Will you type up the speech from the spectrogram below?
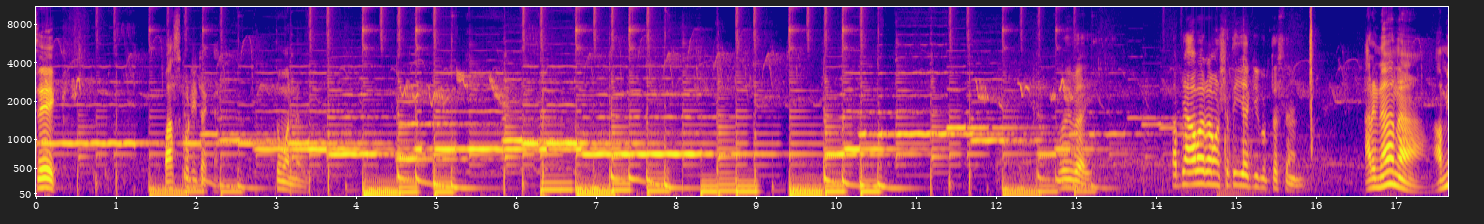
চেক। পাঁচ কোটি টাকা তোমার নামে। রবি ভাই আপনি আবার আমার সাথে ইয়া কি করতেছেন। আরে না না আমি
